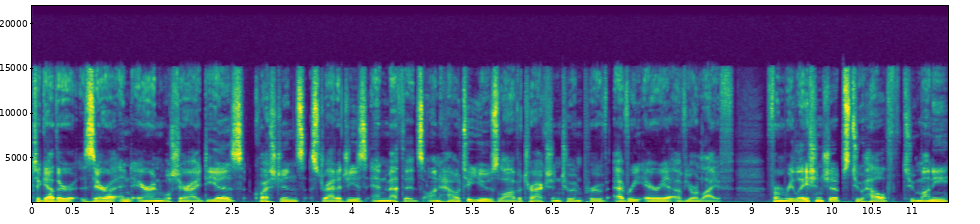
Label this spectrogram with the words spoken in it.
Together, Zara and Aaron will share ideas, questions, strategies, and methods on how to use Law of Attraction to improve every area of your life. From relationships to health to money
